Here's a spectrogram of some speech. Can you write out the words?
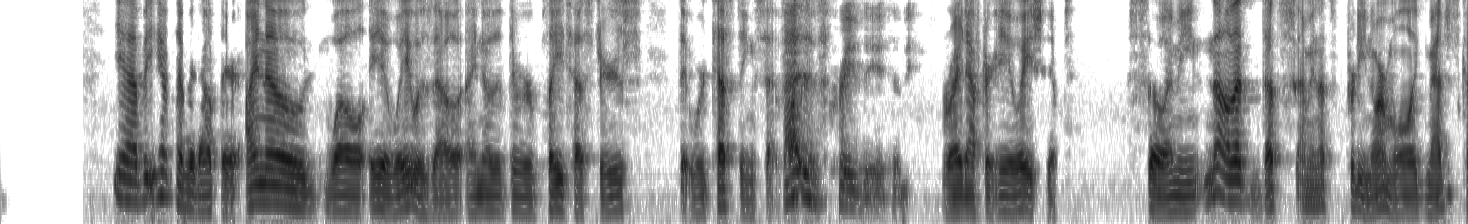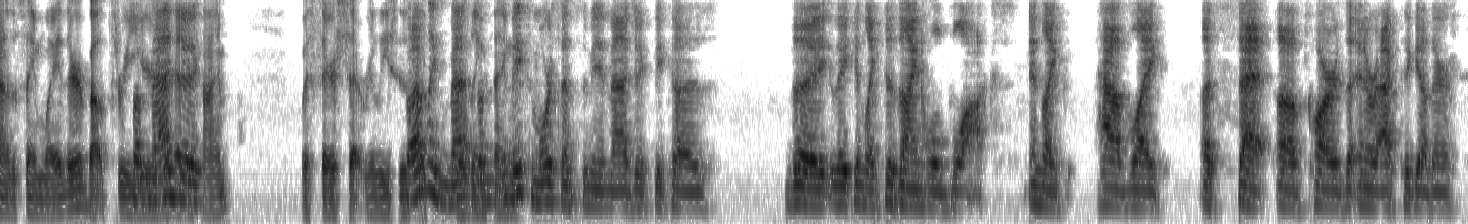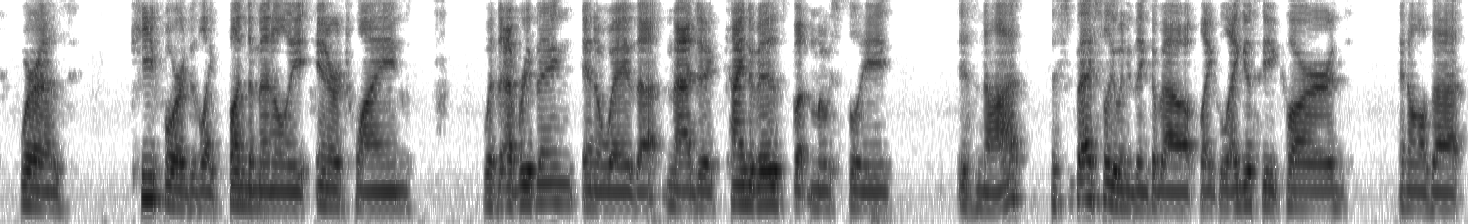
Yeah, but you have to have it out there. I know while AOA was out, I know that there were play testers that were testing set That five is crazy to me. right after AOA shipped. So I mean, no, that that's I mean that's pretty normal. Like Magic's kind of the same way. They're about three But years ahead of time with their set releases. But I don't like think Ma- building but it makes more sense to me in Magic because they they can like design whole blocks and like have like a set of cards that interact together, whereas Keyforge is like fundamentally intertwined with everything in a way that Magic kind of is, but mostly is not. Especially when you think about like legacy cards and all of that.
